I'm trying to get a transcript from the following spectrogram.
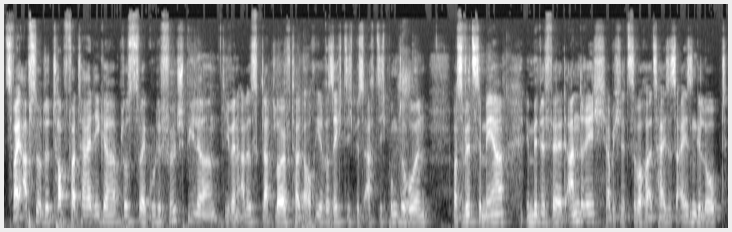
Zwei absolute Top-Verteidiger plus zwei gute Füllspieler, die, wenn alles glatt läuft, halt auch ihre 60 bis 80 Punkte holen. Was willst du mehr? Im Mittelfeld Andrich, habe ich letzte Woche als heißes Eisen gelobt.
